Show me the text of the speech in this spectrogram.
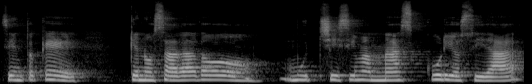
siento que, que nos ha dado muchísima más curiosidad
